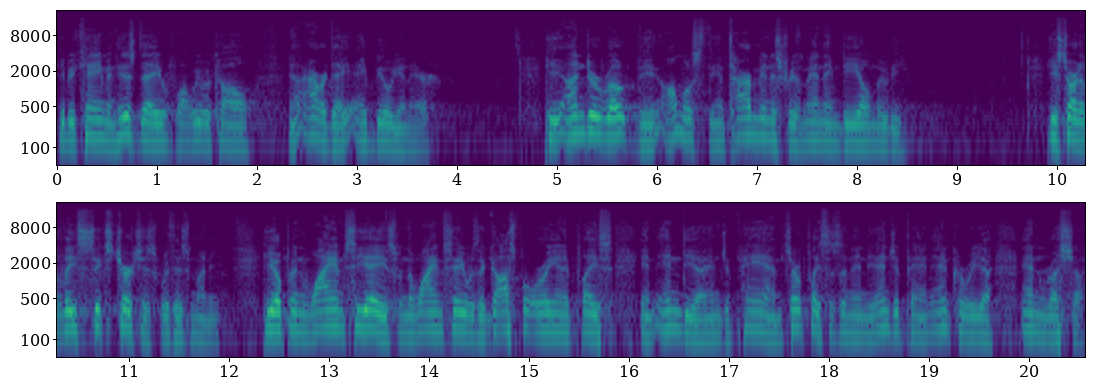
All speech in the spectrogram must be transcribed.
He became, in his day, what we would call in our day, a billionaire. He underwrote the, almost the entire ministry of a man named D.L. Moody. He started at least six churches with his money. He opened YMCAs when the YMCA was a gospel oriented place in India and Japan, several places in India and Japan and Korea and Russia.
